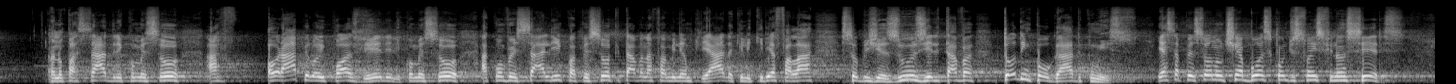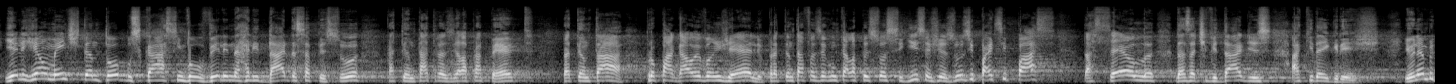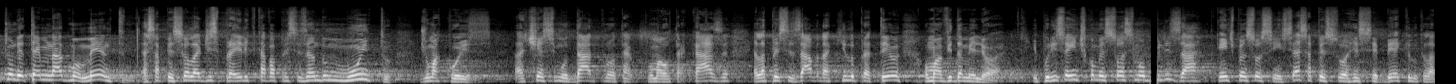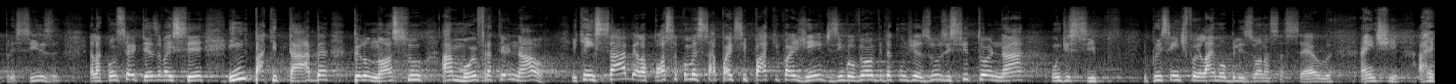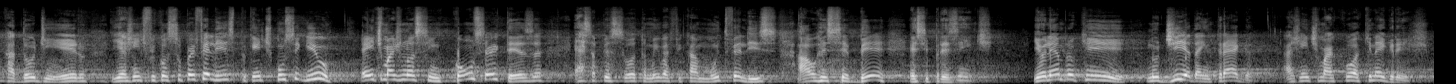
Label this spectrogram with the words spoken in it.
Ano passado ele começou a orar pelo oicós dele, ele começou a conversar ali com a pessoa que estava na família ampliada, que ele queria falar sobre Jesus e ele estava todo empolgado com isso. E essa pessoa não tinha boas condições financeiras. E ele realmente tentou buscar se envolver na realidade dessa pessoa para tentar trazê-la para perto, para tentar propagar o evangelho, para tentar fazer com que aquela pessoa seguisse a Jesus e participasse da célula, das atividades aqui da igreja. E eu lembro que em um determinado momento, essa pessoa ela disse para ele que estava precisando muito de uma coisa. Ela tinha se mudado para uma outra casa, ela precisava daquilo para ter uma vida melhor. E por isso a gente começou a se mobilizar, porque a gente pensou assim: se essa pessoa receber aquilo que ela precisa, ela com certeza vai ser impactada pelo nosso amor fraternal. E quem sabe ela possa começar a participar aqui com a gente, desenvolver uma vida com Jesus e se tornar um discípulo. E por isso a gente foi lá e mobilizou a nossa célula, a gente arrecadou dinheiro e a gente ficou super feliz, porque a gente conseguiu. E a gente imaginou assim: com certeza essa pessoa também vai ficar muito feliz ao receber esse presente. E eu lembro que no dia da entrega, a gente marcou aqui na igreja.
